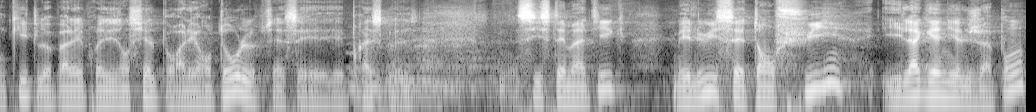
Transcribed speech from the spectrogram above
on quitte le palais présidentiel pour aller en tôle, c'est presque systématique. Mais lui s'est enfui, il a gagné le Japon,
